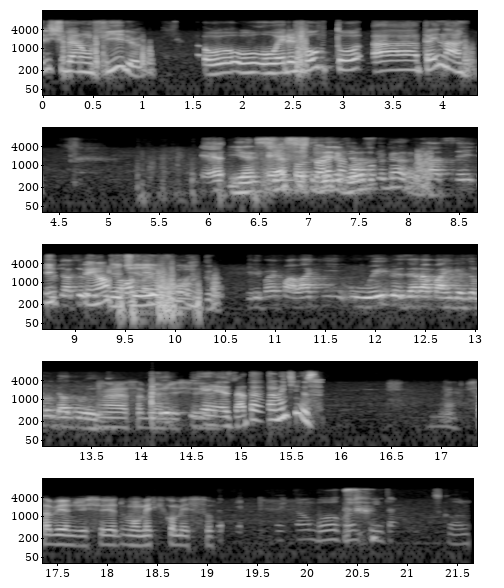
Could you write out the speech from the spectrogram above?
eles tiveram um filho, o, o, o Waiters voltou a treinar. E antes tinha a Essa foto história dele que eu gordo pra Eu caramba. já sei, E eu já sei Eu foto tirei o gordo. Ele vai falar que o Waivers era a barriga de aluguel do Waivers. Ah, eu sabia onde isso ia. É exatamente isso. É, sabia onde isso ia do momento que começou. Foi tão boa quanto pintar na escola.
